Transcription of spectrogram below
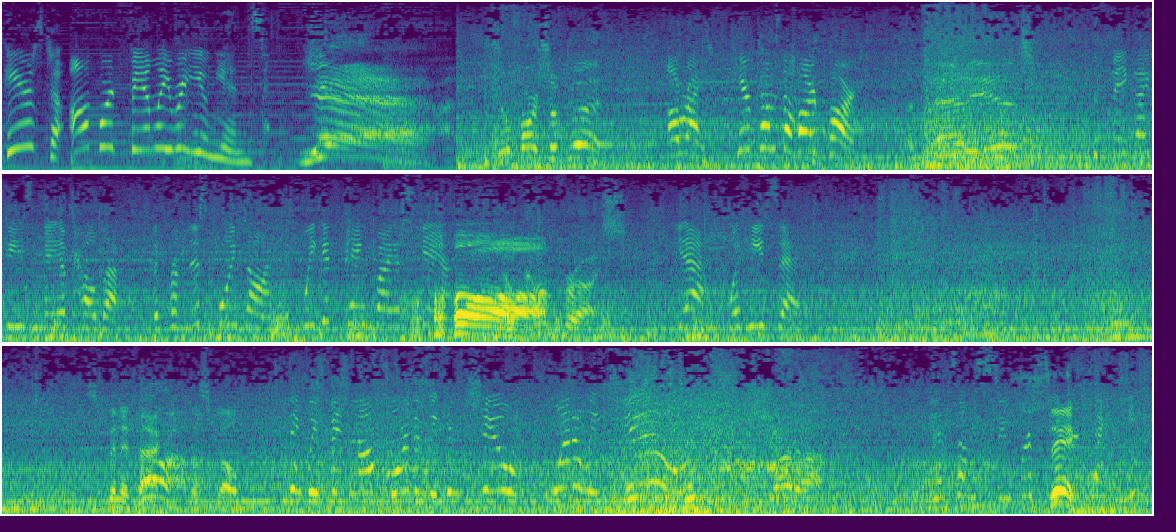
Here's to awkward family reunions. Yeah! So far, so good. All right, here comes the hard part. And that is... The fake IDs may have held up, but from this point on, if we get pinged by a scam... Oh. They'll come for us. Yeah, what he said. Spin it back. Let's go. I think we've bitten off more than we can chew. What do we do? Shut up. That's some super Sick. secret technique.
